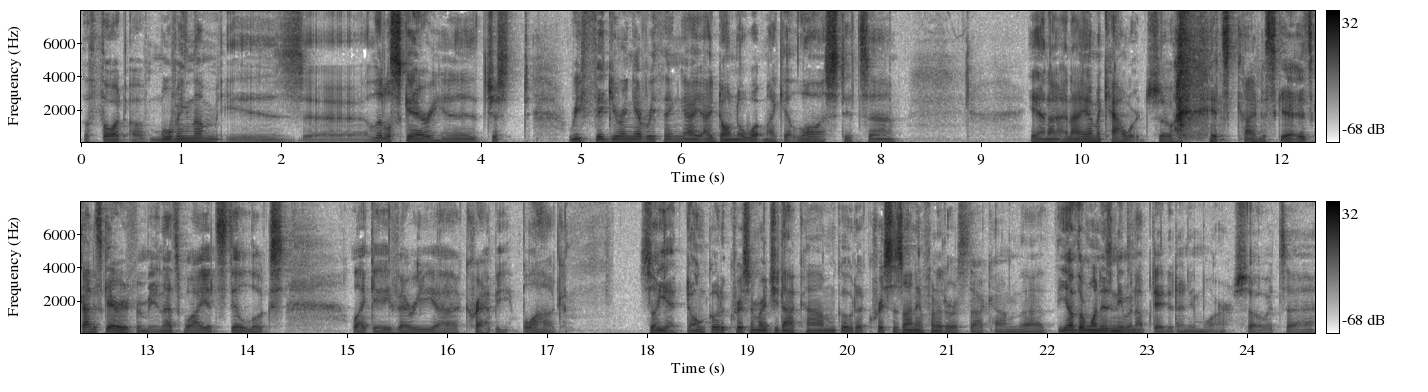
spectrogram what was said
the thought of moving them is a little scary. just refiguring everything, I, I don't know what might get lost. It's uh yeah, and I, and I am a coward, so it's kind of scary. It's kind of scary for me, and that's why it still looks like a very uh, crappy blog. So yeah, don't go to chrisandreggie.com. Go to chrisisoninfiniteearths.com. Uh, the other one isn't even updated anymore, so it's uh,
